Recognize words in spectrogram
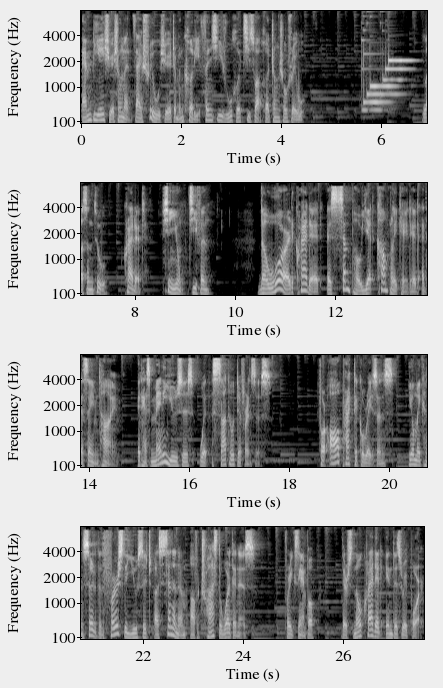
MBA 学生们在税务学这门课里分析如何计算和征收税务。Lesson Two: Credit 信用积分。 The word credit is simple yet complicated at the same time. It has many uses with subtle differences. For all practical reasons, you may consider the first usage a synonym of trustworthiness. For example, there's no credit in this report,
